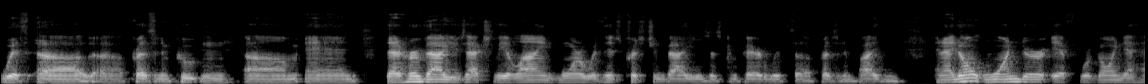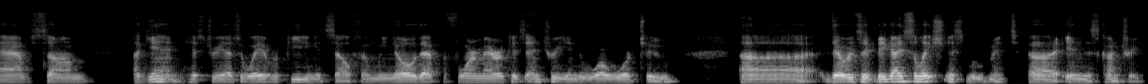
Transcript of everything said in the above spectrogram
with uh, uh, President Putin, um, and that her values actually aligned more with his Christian values as compared with uh, President Biden. And I don't wonder if we're going to have some, again, history has a way of repeating itself. And we know that before America's entry into World War II, uh, there was a big isolationist movement uh, in this country.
